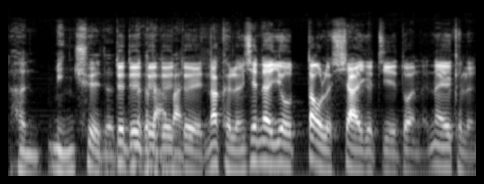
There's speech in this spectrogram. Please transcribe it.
很明确的，对对对对对。那可能现在又到了下一个阶段了，那也可能。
